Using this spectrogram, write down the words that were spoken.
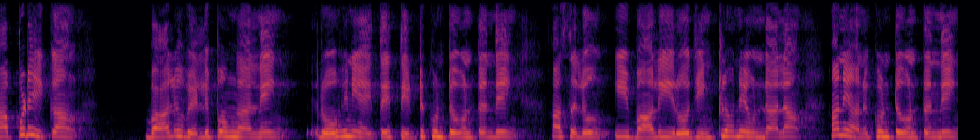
అప్పుడే ఇక బాలు వెళ్ళిపోగానే రోహిణి అయితే తిట్టుకుంటూ ఉంటుంది. అసలు ఈ బాలు ఈరోజు ఇంట్లోనే ఉండాలా అని అనుకుంటూ ఉంటుంది.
